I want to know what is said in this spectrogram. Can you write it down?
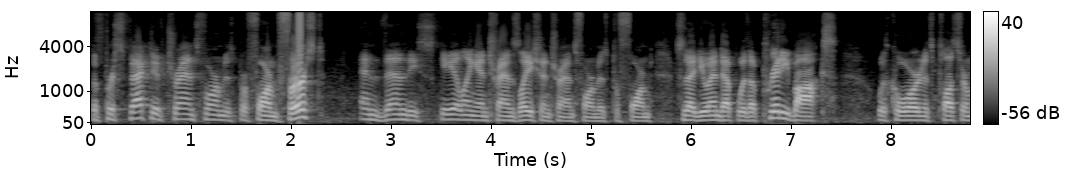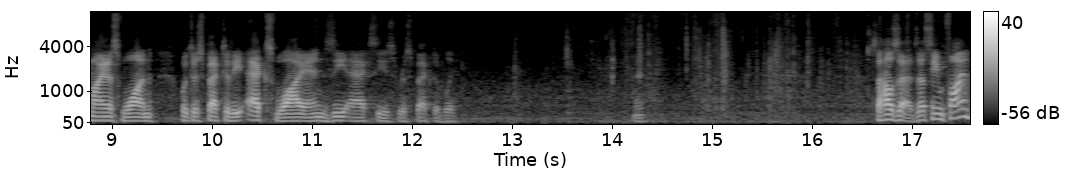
the perspective transform is performed first and then the scaling and translation transform is performed. So, that you end up with a pretty box with coordinates plus or minus 1 with respect to the x, y, and z axes respectively. Okay. So how's that? Does that seem fine?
